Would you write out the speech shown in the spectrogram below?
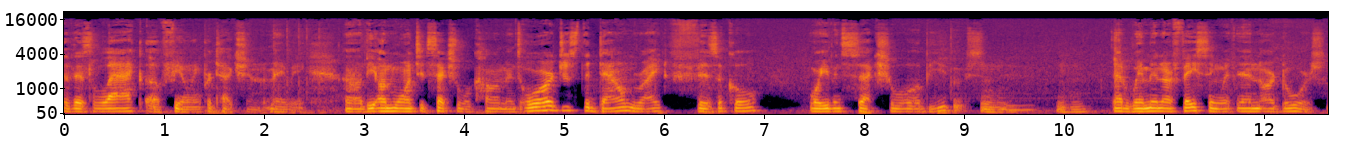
this lack of feeling protection maybe uh, the unwanted sexual comments or just the downright physical or even sexual abuse mm-hmm. Mm-hmm. Mm-hmm. that women are facing within our doors.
